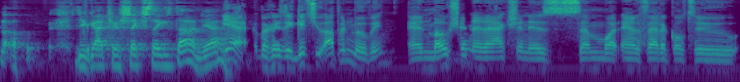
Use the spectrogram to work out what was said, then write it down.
go. you got your six things done, yeah. Yeah, because it gets you up and moving, and motion and action is somewhat antithetical to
